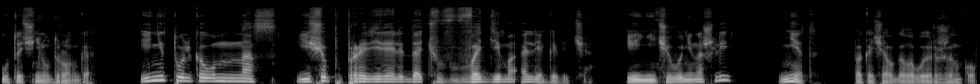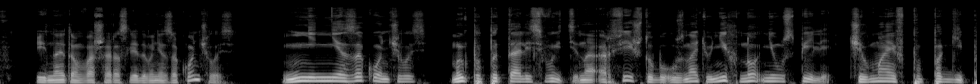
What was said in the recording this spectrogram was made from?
уточнил Дронга. И не только у нас. Еще проверяли дачу Вадима Олеговича. И ничего не нашли? Нет, покачал головой Рженков. И на этом ваше расследование закончилось? Не, не закончилось. Мы попытались выйти на Орфей, чтобы узнать у них, но не успели. Челмаев погиб.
